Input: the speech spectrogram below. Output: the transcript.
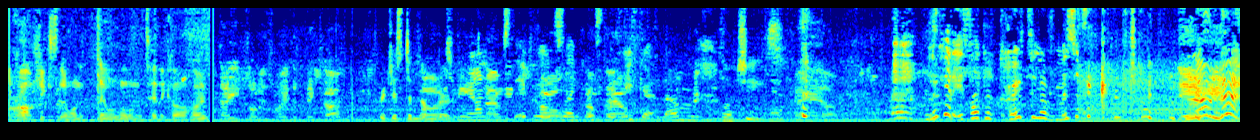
I can't fix it. They want to, they want to take the car home. For just a number. To be honest, if it's like this the weekend, I'm... Oh, jeez. look at it, it's like a curtain of misery. no, look!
